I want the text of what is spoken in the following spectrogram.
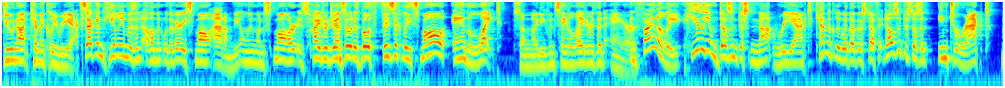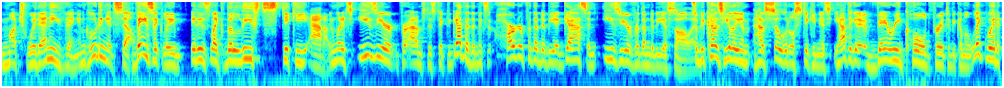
do not chemically react. Second, helium is an element with a very small atom. The only one smaller is hydrogen, so it is both physically small and light. Some might even say lighter than air. And finally, helium doesn't just not react chemically with other stuff, it also just doesn't interact much with anything, including itself. Basically, it is like the least sticky atom. And when it's easier for atoms to stick together, that makes it harder for them to be a gas and easier for them to be a solid. So because helium has so little stickiness, you have to get it very cold for it to become a liquid,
